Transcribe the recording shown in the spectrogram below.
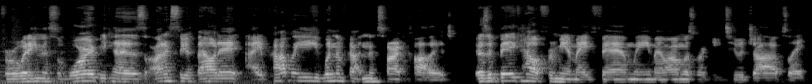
for winning this award because honestly, without it, I probably wouldn't have gotten this far in college. It was a big help for me and my family. My mom was working two jobs, like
